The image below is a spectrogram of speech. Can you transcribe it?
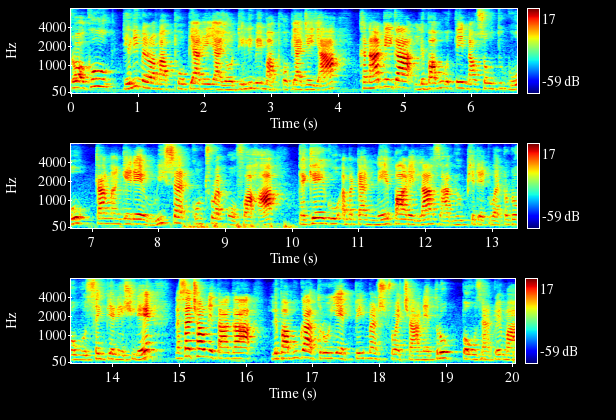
ဆိုတော့အခု Daily Mirror မှာဖော်ပြတဲ့ရရော Daily Mail မှာဖော်ပြချက်ရခနာတီကလီဗာပူးအသင်းနောက်ဆုံးသူကိုကန်လန်ခဲ့တဲ့ recent contract offer ဟာတကယ်ကိုအမတန်နေပါတဲ့လာစာမျိုးဖြစ်တဲ့အတွက်တော်တော်ကိုစိတ်ပြည့်နေရှိတယ်26နှစ်သားကလီဗာပူးကသူတို့ရဲ့ payment structure နဲ့သူတို့ပုံစံအတွင်းမှာ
